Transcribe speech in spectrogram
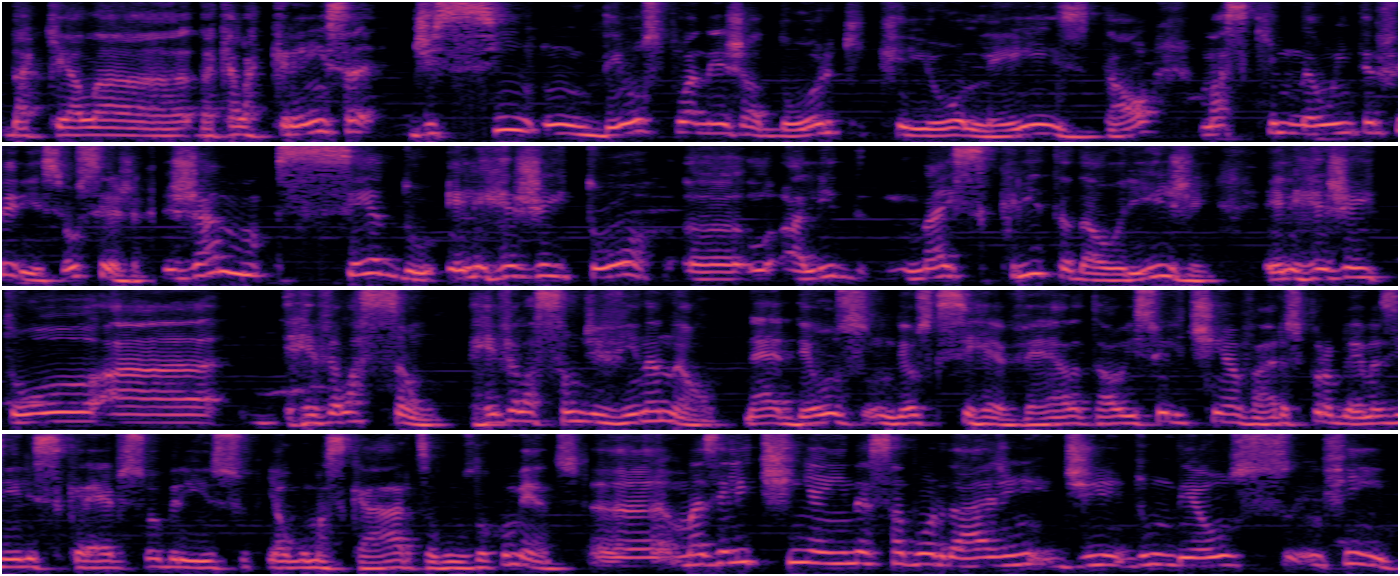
daquela, daquela crença de sim um Deus planejador que criou leis e tal, mas que não interferisse. Ou seja, já cedo ele rejeitou ah, ali na escrita da origem, ele rejeitou a revelação. Revelação divina não, né? Deus, um Deus que se revela, tal. Isso ele tinha vários problemas e ele escreve sobre isso em algumas cartas, alguns documentos. Ah, mas ele tinha ainda essa abordagem de, de um Deus, enfim,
